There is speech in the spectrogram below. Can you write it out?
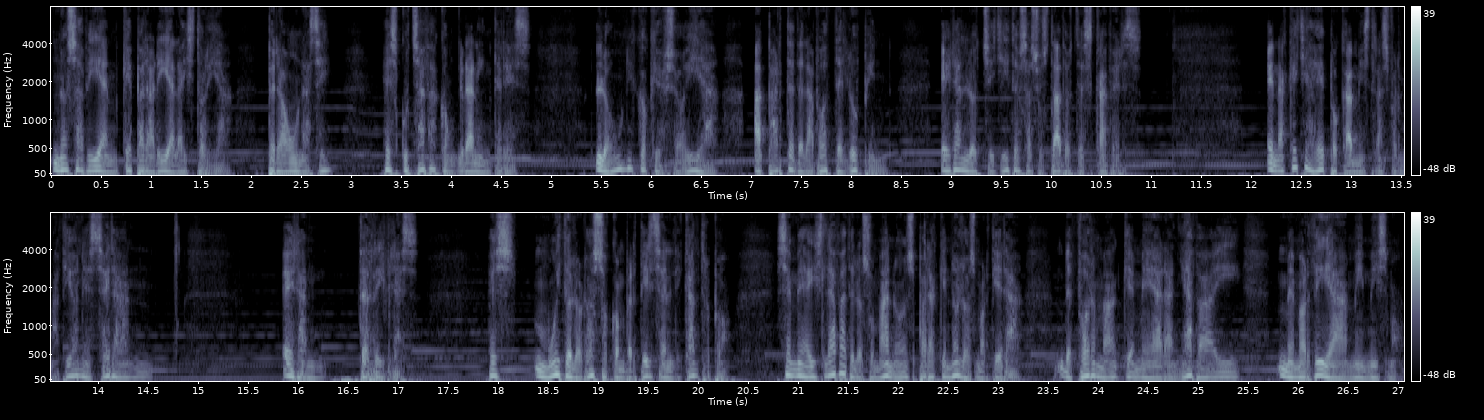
no sabía en qué pararía la historia, pero aún así escuchaba con gran interés. Lo único que os oía, aparte de la voz de Lupin, eran los chillidos asustados de Scabbers. En aquella época mis transformaciones eran... eran terribles. Es muy doloroso convertirse en licántropo. Se me aislaba de los humanos para que no los mordiera, de forma que me arañaba y me mordía a mí mismo.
